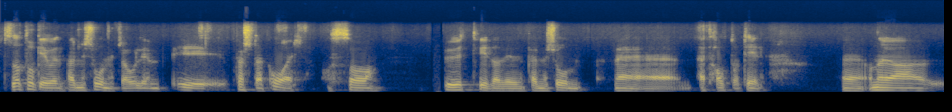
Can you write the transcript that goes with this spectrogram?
Så da tok jeg jo en permisjon fra Olymp i først et år, og så utvida vi den permisjonen med et halvt år til. Eh, Og når jeg,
